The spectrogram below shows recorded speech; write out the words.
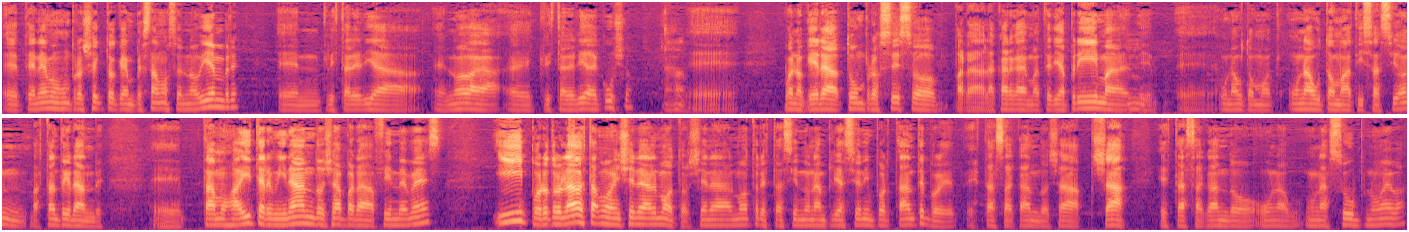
Eh, tenemos un proyecto que empezamos en noviembre en cristalería, en nueva cristalería de Cuyo bueno, que era todo un proceso para la carga de materia prima, mm. eh, eh, una, una, automatización bastante grande. Eh, estamos ahí terminando ya para fin de mes. Y por otro lado estamos en General Motors. General Motors está haciendo una ampliación importante porque está sacando ya, ya está sacando una, una sub nueva.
